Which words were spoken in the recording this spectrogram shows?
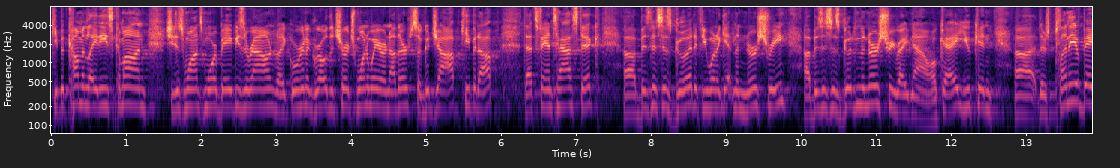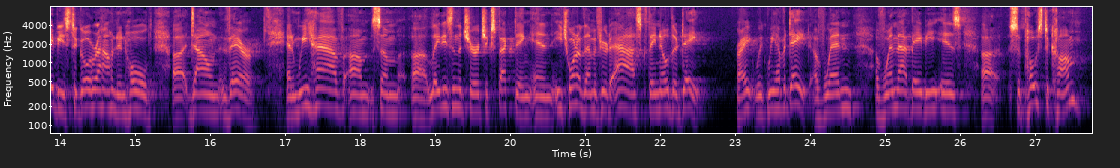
keep it coming, ladies, come on. She just wants more babies around. Like, we're going to grow the church one way or another, so good job, keep it up. That's fantastic. Uh, business is good if you want to get in the nursery. Uh, business is good in the nursery right now, okay? You can, uh, there's plenty of babies to go around and hold uh, down there. And we have um, some uh, ladies in the church expecting, and each one of them, if you're to ask, they know their date right? We, we have a date of when, of when that baby is uh, supposed to come,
